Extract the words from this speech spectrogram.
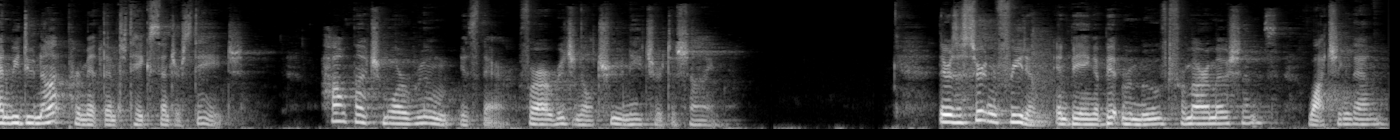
and we do not permit them to take center stage, how much more room is there for our original true nature to shine? There is a certain freedom in being a bit removed from our emotions, watching them,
